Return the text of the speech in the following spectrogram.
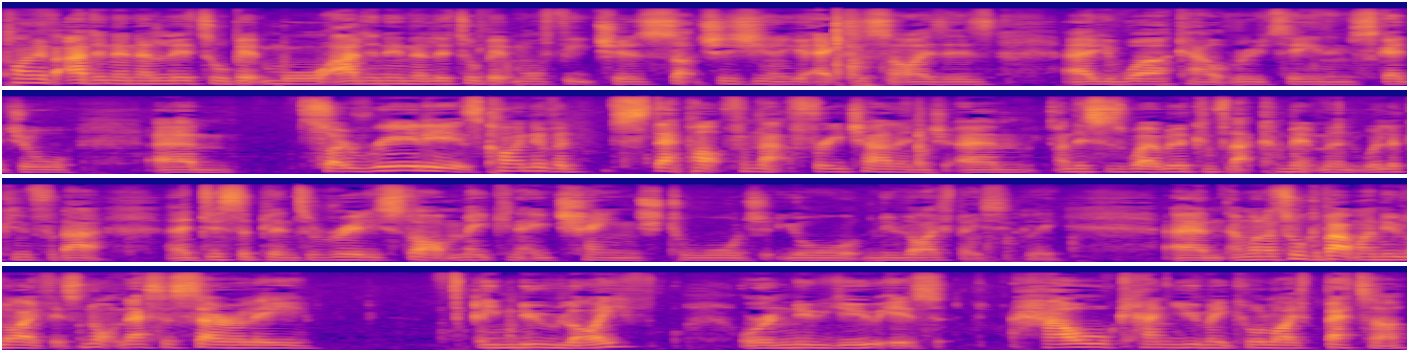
kind of adding in a little bit more, adding in a little bit more features such as you know your exercises, uh, your workout routine and schedule. Um, so really, it's kind of a step up from that free challenge, um, and this is where we're looking for that commitment. We're looking for that uh, discipline to really start making a change towards your new life, basically. Um, and when I talk about my new life, it's not necessarily a new life or a new you. It's how can you make your life better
